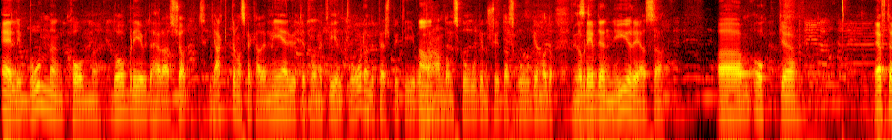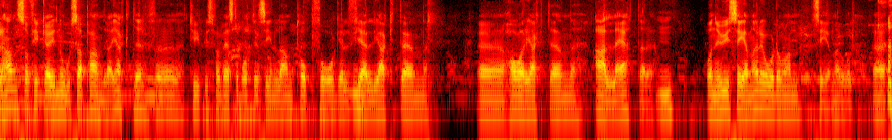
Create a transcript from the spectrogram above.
älgbommen kom, då blev det här köttjakten, man ska kalla det, mer utifrån ett viltvårdande perspektiv och ta Ja. hand om skogen, skydda skogen och då, då blev det en ny resa. Um, och uh, efterhand så fick jag ju nosa på andra jakter, för, typiskt för Västerbottens inland, toppfågel, fjälljakten, uh, harjakten, allätare. Och nu i senare år då man, senare år, eh,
